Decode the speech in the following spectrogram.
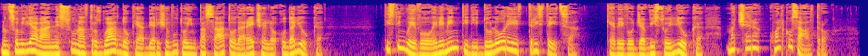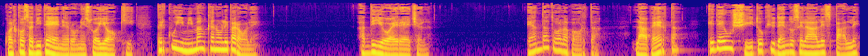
Non somigliava a nessun altro sguardo che abbia ricevuto in passato da Rachel o da Luke. Distinguevo elementi di dolore e tristezza, che avevo già visto in Luke, ma c'era qualcos'altro, qualcosa di tenero nei suoi occhi, per cui mi mancano le parole. Addio ai Rachel. È andato alla porta, l'ha aperta ed è uscito chiudendosela alle spalle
